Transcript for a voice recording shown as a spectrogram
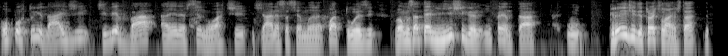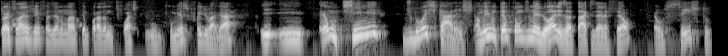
oportunidade de levar a NFC Norte já nessa semana 14. Vamos até Michigan enfrentar o grande Detroit Lions, tá? Detroit Lions vem fazendo uma temporada muito forte. O começo foi devagar e, e é um time de duas caras. Ao mesmo tempo que é um dos melhores ataques da NFL, é o sexto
